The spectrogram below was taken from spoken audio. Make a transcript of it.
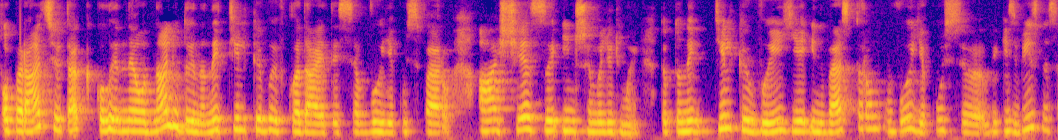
операцію, так коли не одна людина, не тільки ви вкладаєтеся в якусь сферу, а ще з іншими людьми. Тобто не тільки ви є інвестором в якусь е, в якийсь бізнес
